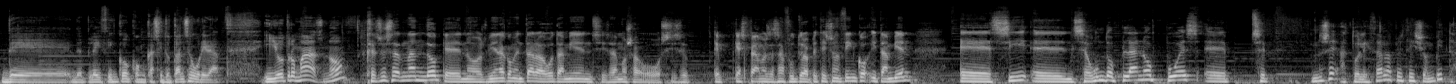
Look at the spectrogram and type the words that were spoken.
de, Play 5 con casi total seguridad. Y otro más, ¿no? Jesús Hernando, que nos viene a comentar algo también, si sabemos algo, si qué, esperamos de esa futura PlayStation 5 y también eh, si en segundo plano, pues, eh, no sé, actualizar la PlayStation Vita.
